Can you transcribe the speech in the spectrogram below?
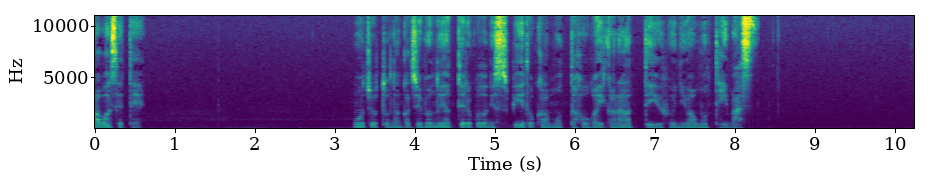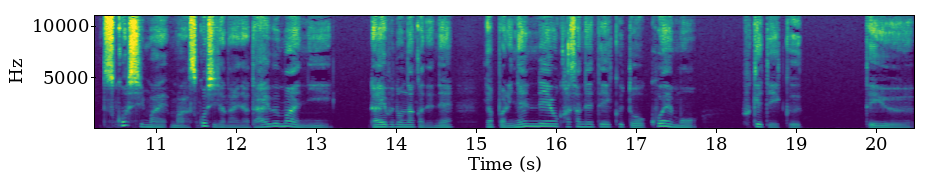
合わせてもうちょっとなんか自分のやってることにスピード感を持った方がいいかなっていうふうには思っています。少し前まあ少しじゃないな。だいぶ前にライブの中でねやっぱり年齢を重ねていくと声も老けていくっていう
